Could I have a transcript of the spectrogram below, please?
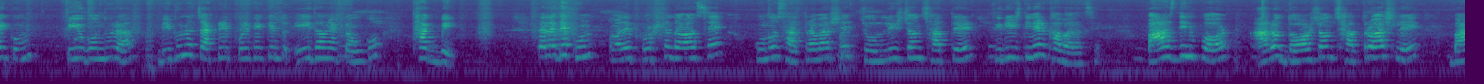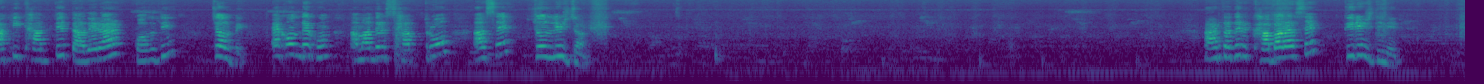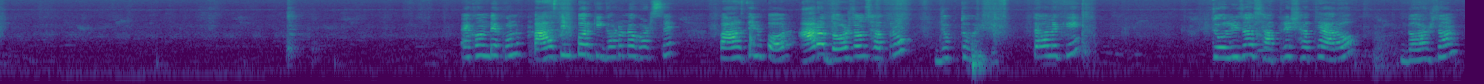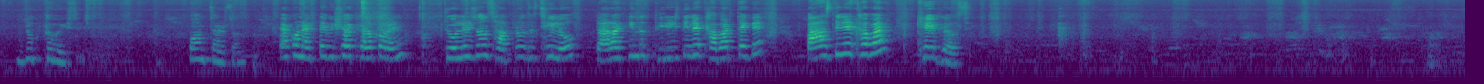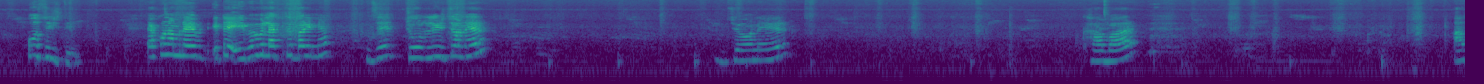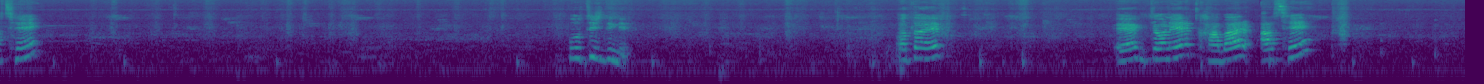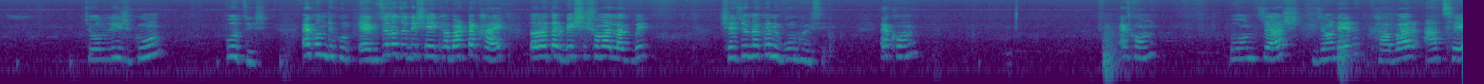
আলাইকুম। প্রিয় বন্ধুরা, বিভিন্ন চাকরির পরীক্ষায় কিন্তু এই ধরনের একটা অঙ্ক থাকবে তাহলে দেখুন, আমাদের প্রশ্ন দেওয়া আছে, কোনো ছাত্রাবাসে চল্লিশ জন ছাত্রের তিরিশ দিনের খাবার আছে। পাঁচ দিন পর আরও জন ছাত্র আসলে বাকি খাদ্যে তাদের আর কতদিন চলবে? এখন দেখুন, আমাদের ছাত্র আছে চল্লিশ জন। আর তাদের খাবার আছে তিরিশ দিনের। এখন দেখুন, পাঁচ দিন পর কি ঘটনা ঘটছে? পাঁচ দিন পর আরও জন ছাত্র যুক্ত হয়েছে। তাহলে কি? চল্লিশ জন ছাত্রের সাথে আরও জন যুক্ত হয়েছে। পঞ্চাশ জন। এখন একটা বিষয় খেয়াল করেন, চল্লিশ জন ছাত্র যে ছিল, তারা কিন্তু তিরিশ দিনের খাবার থেকে পাঁচ দিনের খাবার খেয়ে ফেলছে। পঁচিশ দিন। এখন আমরা এটা এইভাবে লাগতে পারি না যে চল্লিশ জনের জনের খাবার আছে। পঁচিশ দিনের। অতএব একজনের খাবার আছে চল্লিশ গুণ পঁচিশ। এখন দেখুন, একজনও যদি সেই খাবারটা খায়, তাহলে তার বেশি সময় লাগবে। সেজন্য এখানে গুণ হয়েছে এখন এখন পঞ্চাশ জনের খাবার আছে,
